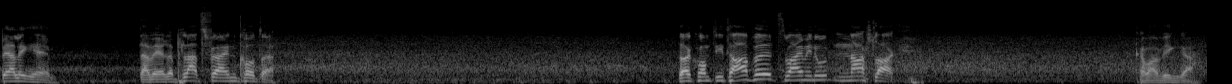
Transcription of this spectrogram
Bellingham. Da wäre Platz für einen Konter. Da kommt die Tafel. Zwei Minuten Nachschlag. Kamavinga.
